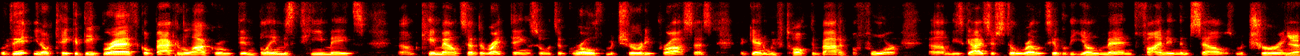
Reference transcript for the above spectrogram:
but then you know take a deep breath go back in the locker room didn't blame his teammates um, came out said the right thing so it's a growth maturity process again we've talked about it before um, these guys are still relatively young men finding themselves maturing yeah.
